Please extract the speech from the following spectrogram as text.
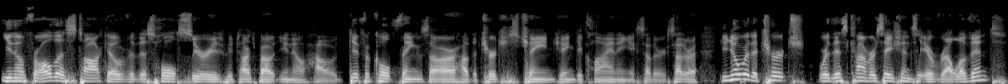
you know, for all this talk over this whole series, we talked about, you know, how difficult things are, how the church is changing, declining, et cetera, et cetera. You know where the church, where this conversation's irrelevant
